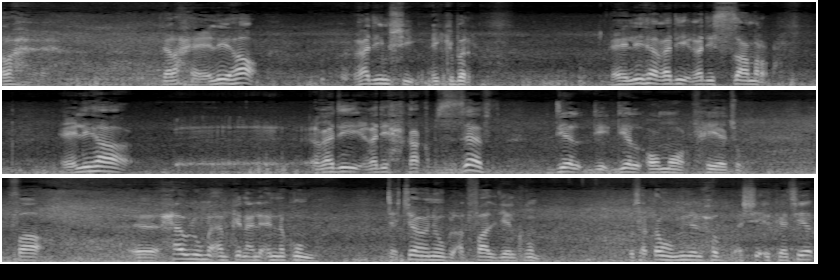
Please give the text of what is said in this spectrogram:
راه راه عليها غادي يمشي يكبر. عليها غادي غادي يستمر. عليها آه، غادي غادي يحقق بزاف. ديال ديال الأمور في حياته ف آه، حاولوا ما أمكن على أنكم تعتنوا بالأطفال ديالكم وتعطوهم من الحب الشيء الكثير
